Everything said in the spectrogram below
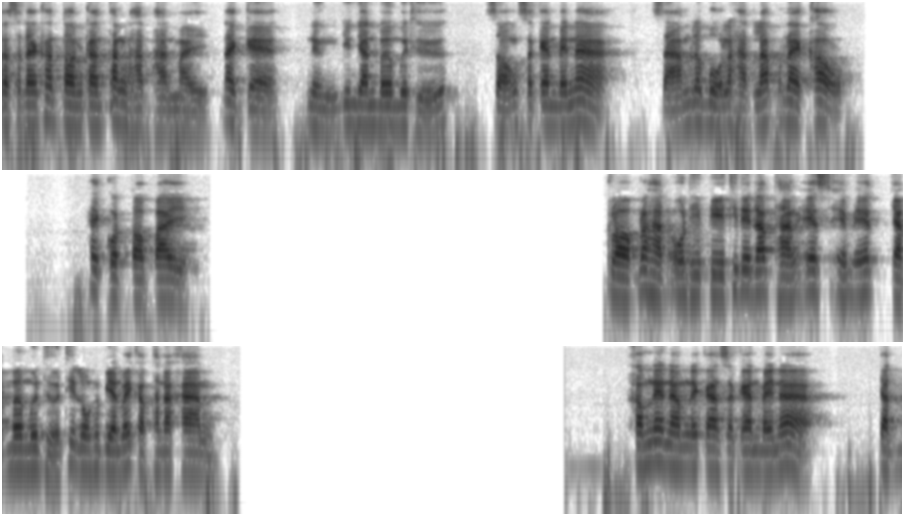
จะแสดงขั้นตอนการตั้งรหัสผ่านใหม่ ได้แก่ 1. ยืนยันเบอร์มือถือ 2. สแกนใบหน้า 3. ระบุรหัสลับแรกเข้า ให้กดต่อไป กรอกรหัส OTP ที่ได้รับทาง SMS จากเบอร์มือถือที่ลงทะเบียนไว้กับธนาคารคำแนะนำในการสแกนใบหน้า จัดใบ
